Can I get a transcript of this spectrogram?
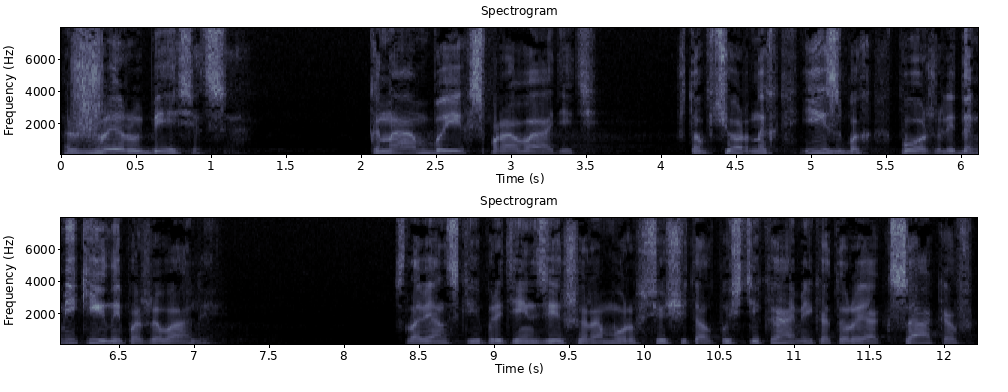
жиру бесятся. К нам бы их спровадить, чтоб в черных избах пожили, да мекины поживали. Славянские претензии Шарамур все считал пустяками, которые Аксаков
